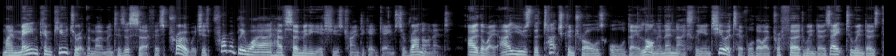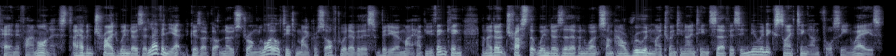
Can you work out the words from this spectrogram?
My main computer at the moment is a Surface Pro, which is probably why I have so many issues trying to get games to run on it. Either way, I use the touch controls all day long and they're nicely intuitive, although I preferred Windows 8 to Windows 10 if I'm honest. I haven't tried Windows 11 yet because I've got no strong loyalty to Microsoft, whatever this video might have you thinking, and I don't trust that Windows 11 won't somehow ruin my 2019 Surface in new and exciting unforeseen ways.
